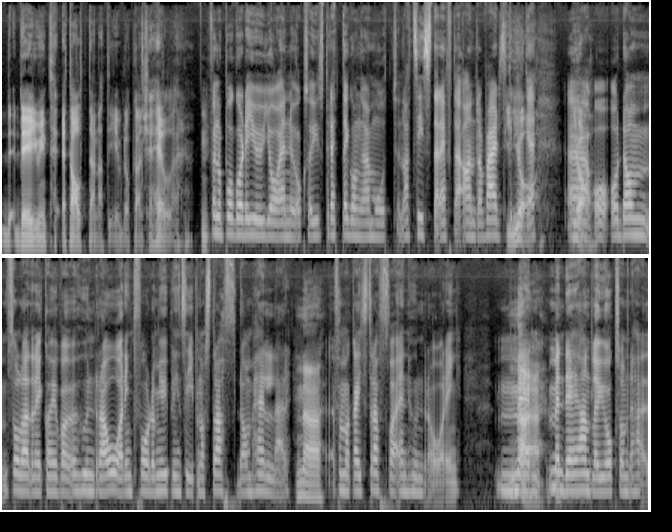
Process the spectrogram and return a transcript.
det, det är ju inte ett alternativ då kanske heller. Mm. För nu pågår det ju ja, ännu också just rättegångar mot nazister efter andra världskriget. Ja. Ja. Uh, och, och de soldaterna kan ju vara hundra år, inte får de ju i princip något straff de heller. Nej. För man kan inte straffa en hundraåring. Men, men det handlar ju också om det här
